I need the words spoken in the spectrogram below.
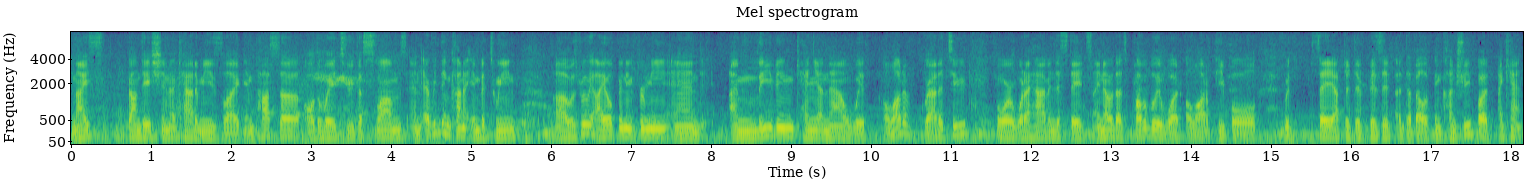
nice foundation academies like M-Pesa all the way to the slums and everything kind of in between uh, was really eye-opening for me and I'm leaving Kenya now with a lot of gratitude for what I have in the States. I know that's probably what a lot of people would say after they visit a developing country, but I can't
